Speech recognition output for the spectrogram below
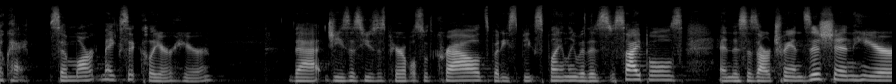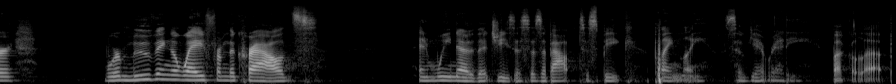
Okay, so Mark makes it clear here that Jesus uses parables with crowds, but he speaks plainly with his disciples. And this is our transition here. We're moving away from the crowds, and we know that Jesus is about to speak plainly. So get ready, buckle up,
